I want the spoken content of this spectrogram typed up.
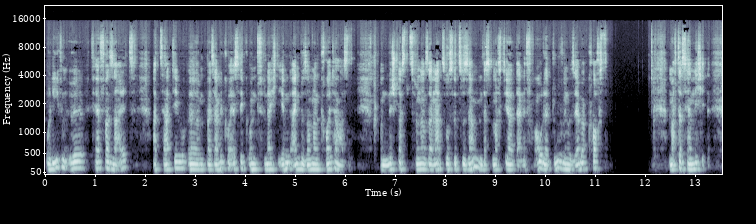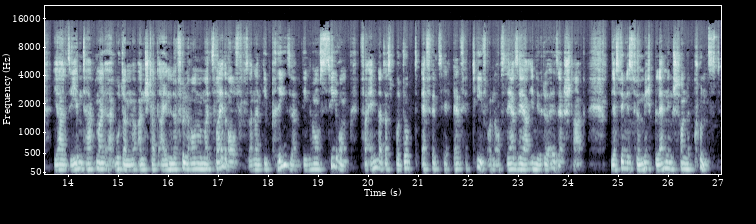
Olivenöl, Pfeffer, Salz, Azate, äh, Balsamico-Essig und vielleicht irgendeinen besonderen Kräuter hast und mischt das zu einer Salatsauce zusammen, das macht ja deine Frau oder du, wenn du selber kochst, macht das ja nicht, ja, jeden Tag mal, gut, dann anstatt einen Löffel hauen wir mal zwei drauf, sondern die Prise, die Nuancierung verändert das Produkt effektiv und auch sehr, sehr individuell sehr stark. Deswegen ist für mich Blending schon eine Kunst.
